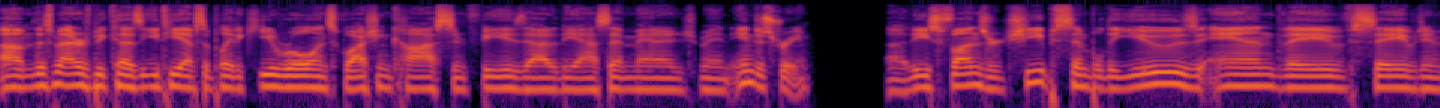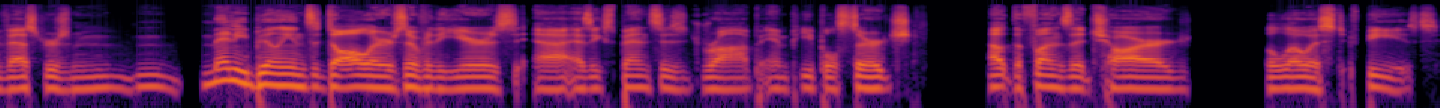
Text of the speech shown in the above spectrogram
um, this matters because ETFs have played a key role in squashing costs and fees out of the asset management industry. Uh, these funds are cheap, simple to use, and they've saved investors m- many billions of dollars over the years uh, as expenses drop and people search out the funds that charge the lowest fees.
